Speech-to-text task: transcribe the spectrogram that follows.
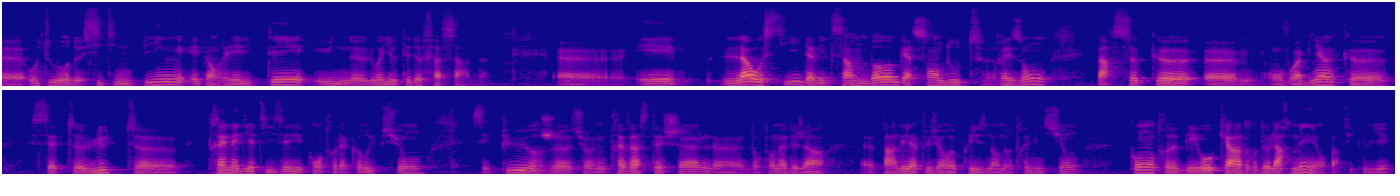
euh, autour de Xi Jinping est en réalité une loyauté de façade. Euh, et là aussi, David Sambog a sans doute raison parce que on voit bien que cette lutte très médiatisée contre la corruption, ces purges sur une très vaste échelle dont on a déjà euh, parlé à plusieurs reprises dans notre émission contre des hauts cadres de l'armée en particulier.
